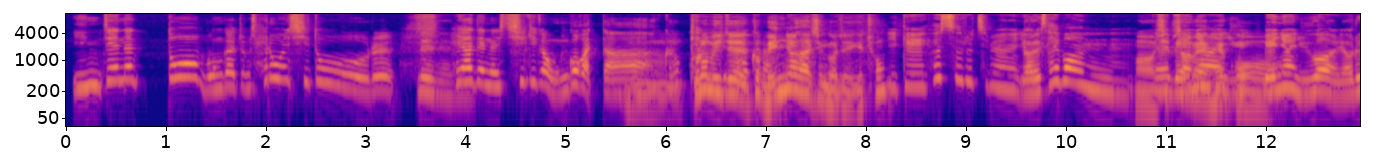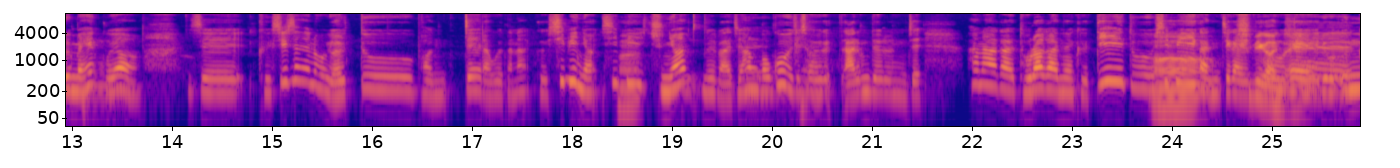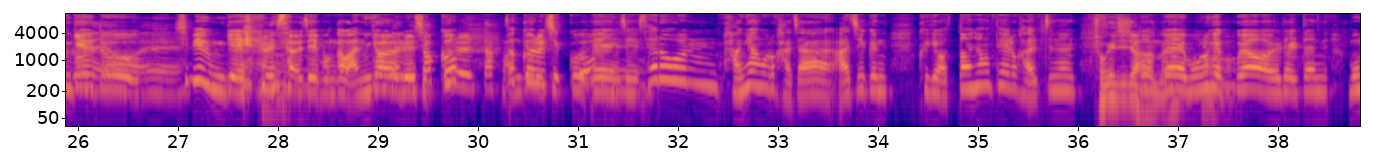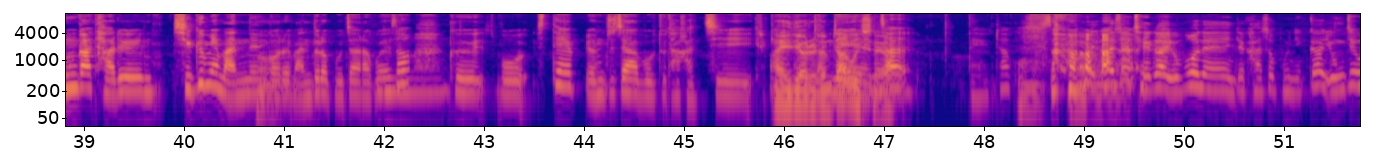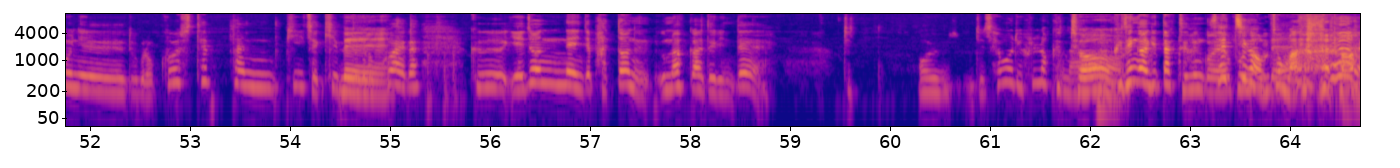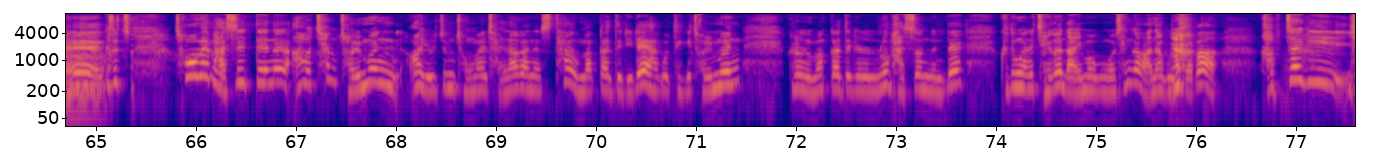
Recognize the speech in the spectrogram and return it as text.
이제는 또 뭔가 좀 새로운 시도를 네네네. 해야 되는 시기가 온 것 같다. 음, 그렇게 그럼 이제 그 몇 년 하신 거죠, 이게 총? 이게 횟수로 치면 13번 어, 네, 매년 했고. 매년 6월 여름에 음. 했고요. 이제 그 시즌으로 보면 12번째라고 해야 되나? 그 12년, 12주년을 맞이한 네. 거고, 이제 저희 나름대로는 이제 하나가 돌아가는 그 띠도 12간지가 어, 있고 12간지. 예, 그리고 네, 음계도 네. 12음계 하면서 음. 이제 뭔가 완결을 짓고 서클을 짓고 예, 네. 이제 새로운 방향으로 가자. 아직은 그게 어떤 형태로 갈지는 정해지지 뭐, 않았나요? 네, 모르겠고요. 어. 일단 뭔가 다른 지금에 맞는 어. 거를 만들어 보자라고 해서 음. 그뭐 스태프 연주자 모두 다 같이 아이디어를 좀 짜고 네, 있어요. 짜, 네, 짜고 음. 있어요. 사실 제가 요번에 이제 가서 보니까 용재 오닐도 그렇고 스테판 피 재키브도 네. 그렇고 하여간 그 예전에 이제 봤던 음악가들인데 어유 이제 세월이 흘렀구나. 그쵸. 그 생각이 딱 드는 거예요. 새치가 엄청 많아요. 네, 네. 그래서 처음에 봤을 때는 아 참 젊은 아 요즘 정말 잘 나가는 스타 음악가들이래 하고 되게 젊은 그런 음악가들로 봤었는데 그 동안에 제가 나이 먹은 걸 생각 안 하고 있다가 갑자기 이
